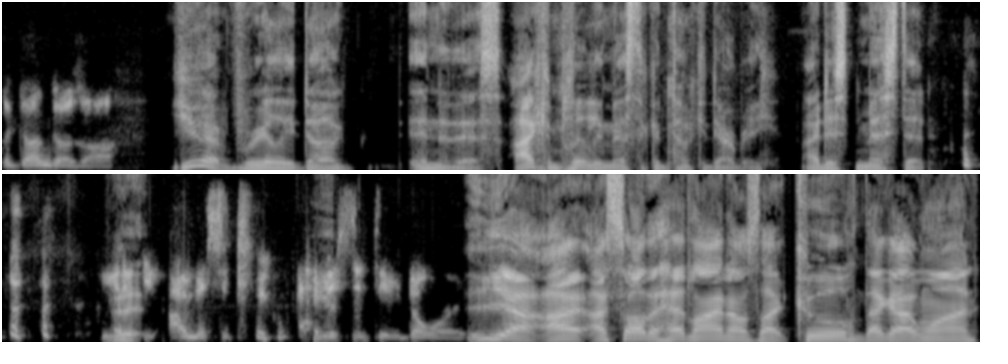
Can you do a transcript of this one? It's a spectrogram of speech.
the gun goes off. You have really dug into this. I completely missed the Kentucky Derby. I just missed it. You, did- I missed it too. I missed it too. Don't worry. Yeah, I, I saw the headline. I was like, cool, that guy won.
